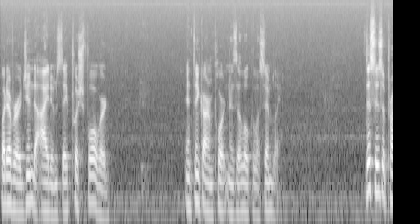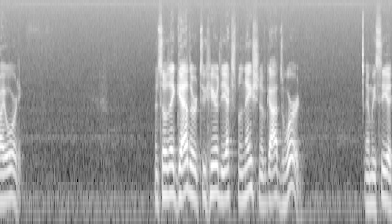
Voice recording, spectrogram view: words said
whatever agenda items they push forward and think are important as a local assembly. This is a priority. And so they gather to hear the explanation of God's Word. And we see a,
